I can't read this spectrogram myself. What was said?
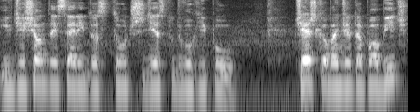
i w dziesiątej serii do 132,5. Ciężko będzie to pobić.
